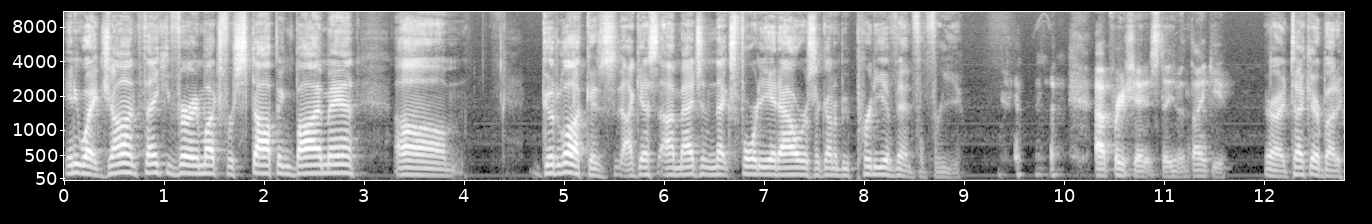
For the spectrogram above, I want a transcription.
Anyway, John, thank you very much for stopping by, man. Um, good luck, as I guess I imagine the next 48 hours are going to be pretty eventful for you. I appreciate it, Steven. Thank you. All right. Take care, buddy.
